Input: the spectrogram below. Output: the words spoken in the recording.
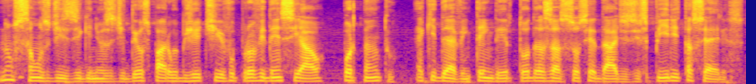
não são os desígnios de Deus para o objetivo providencial, portanto, é que devem entender todas as sociedades espíritas sérias,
